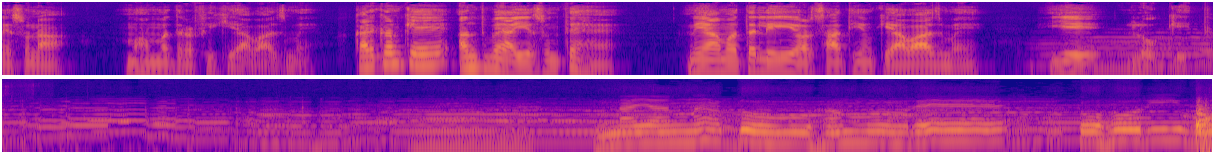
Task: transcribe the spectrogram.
आपने सुना मोहम्मद रफ़ी की आवाज़ में। कार्यक्रम के अंत में आइए सुनते हैं नियामत अली और साथियों की आवाज़ में ये लोकगीत। नयन दो हमरे, तोहरी वो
